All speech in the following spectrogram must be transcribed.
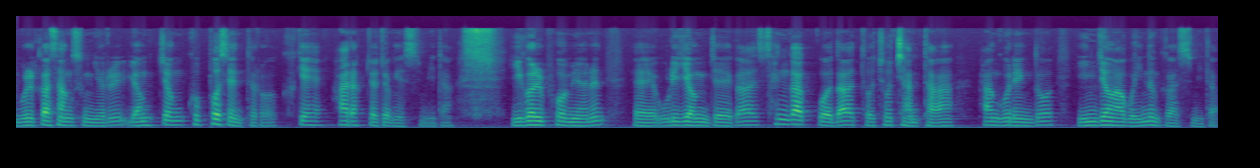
물가 상승률을 0.9%로 크게 하락 조정했습니다. 이걸 보면은 예, 우리 경제가 생각보다 더 좋지 않다. 한국은행도 인정하고 있는 것 같습니다.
